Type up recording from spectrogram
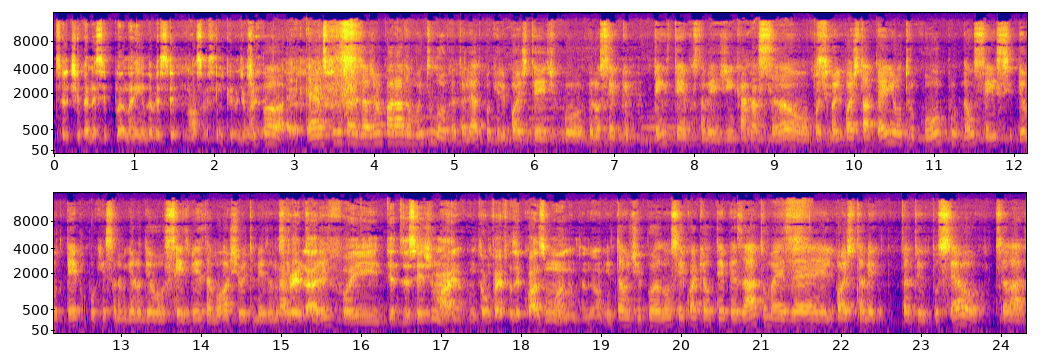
se ele tiver nesse plano ainda, vai ser, nossa, vai ser incrível demais. Tipo, né? é, a espiritualidade é uma parada muito louca, tá ligado? Porque ele pode ter, tipo, eu não sei, porque tem tempos também de encarnação, pode, tipo, ele pode estar até em outro corpo, não sei se deu tempo, porque se eu não me engano deu seis meses da morte, oito meses, eu não Na sei. Na verdade, foi dia 16 de maio, então vai fazer quase um ano, entendeu? Então, tipo, eu não sei qual é o tempo exato, mas é, ele pode também tanto ir pro céu, sei lá,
